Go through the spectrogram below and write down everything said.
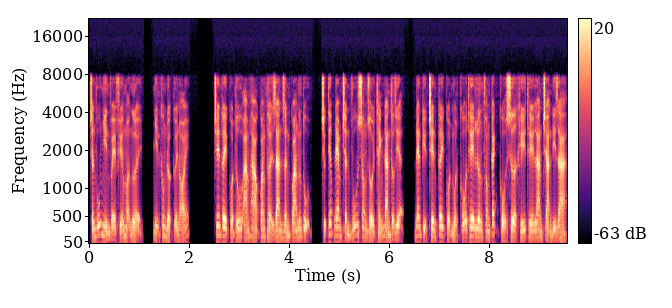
Trần vũ nhìn về phía mọi người, nhịn không được cười nói. Trên cây cột u ám hào quang thời gian dần qua ngưng tụ trực tiếp đem trần vũ xong rồi thánh đàn thượng diện, đen kịt trên cây cột một cỗ thê lương phong cách cổ xưa khí thế lan tràn đi ra.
